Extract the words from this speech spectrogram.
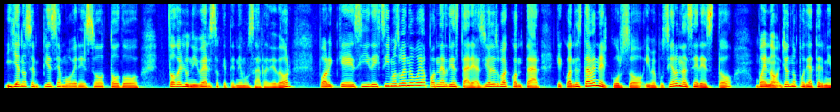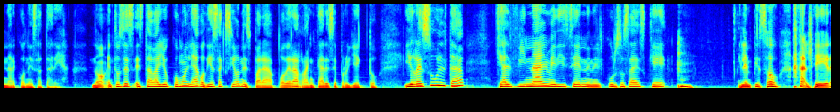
y ya nos empiece a mover eso todo, todo el universo que tenemos alrededor. Porque si decimos, bueno, voy a poner 10 tareas, yo les voy a contar que cuando estaba en el curso y me pusieron a hacer esto, bueno, yo no podía terminar con esa tarea. ¿No? Entonces estaba yo, ¿cómo le hago 10 acciones para poder arrancar ese proyecto? Y resulta que al final me dicen en el curso, ¿sabes qué? Le empiezo a leer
